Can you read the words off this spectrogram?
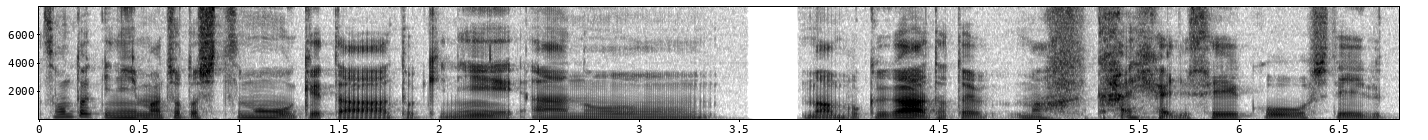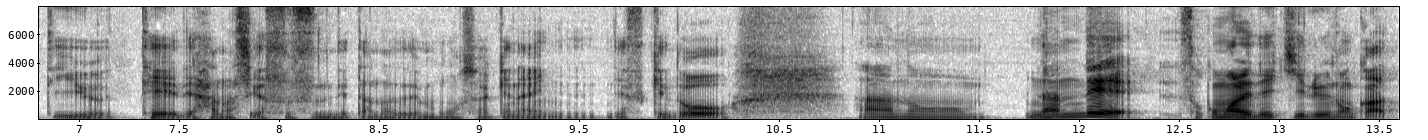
その時に、まあ、ちょっと質問を受けた時に、あの、まあ、僕が例えば、まあ、海外で成功しているっていう体で話が進んでたので申し訳ないんですけどあのなんでそこまでできるのか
